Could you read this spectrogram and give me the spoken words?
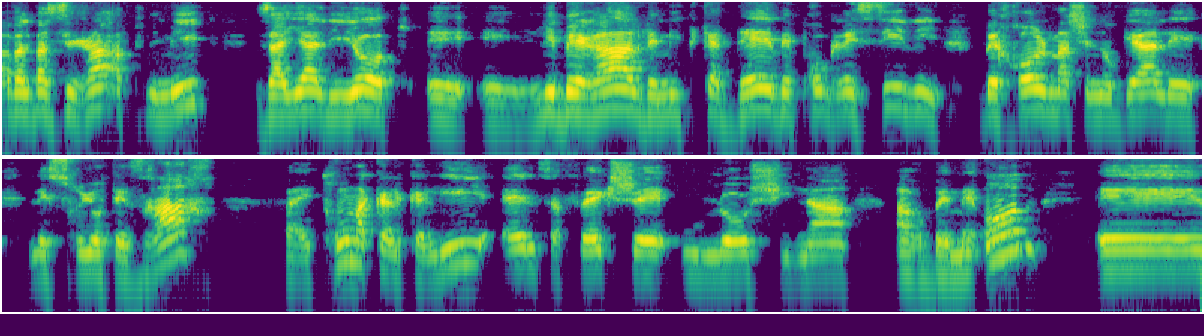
אבל בזירה הפנימית זה היה להיות אה, אה, ליברל ומתקדם ופרוגרסיבי בכל מה שנוגע לזכויות אזרח, בתחום הכלכלי אין ספק שהוא לא שינה הרבה מאוד, אה,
